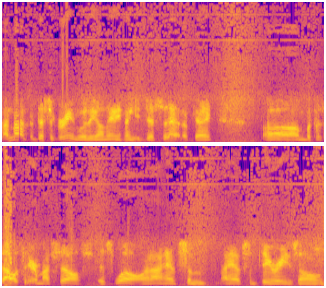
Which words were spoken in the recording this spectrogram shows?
I'm not disagreeing with you on anything you just said, okay? Um, because I was there myself as well, and I have some I have some theories on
